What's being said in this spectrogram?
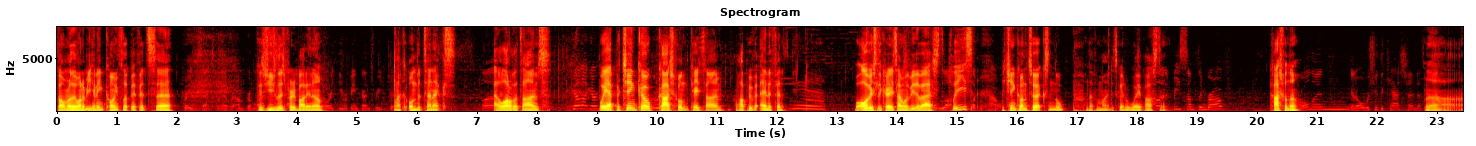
Don't really want to be hitting coin flip if it's uh, because usually it's pretty bad, you know like under 10x a lot of the times. But yeah, Pachinko, Cash Hunt, K-Time, I'm happy with anything. But obviously K-Time would be the best. Please, Pachinko on 2x, nope, never mind, it's going way past it. Cash Hunt though? Nah.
